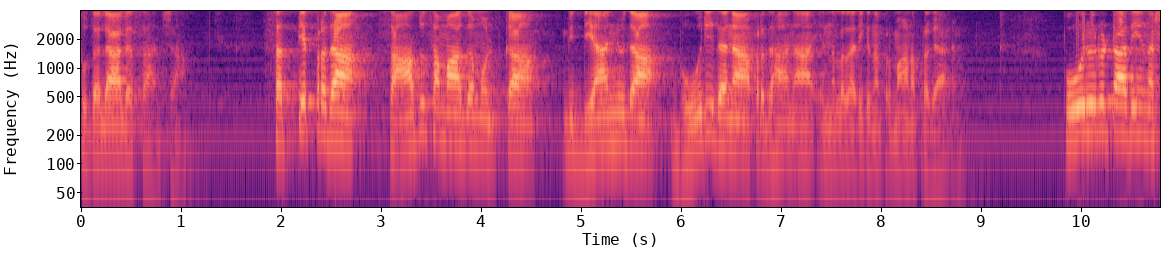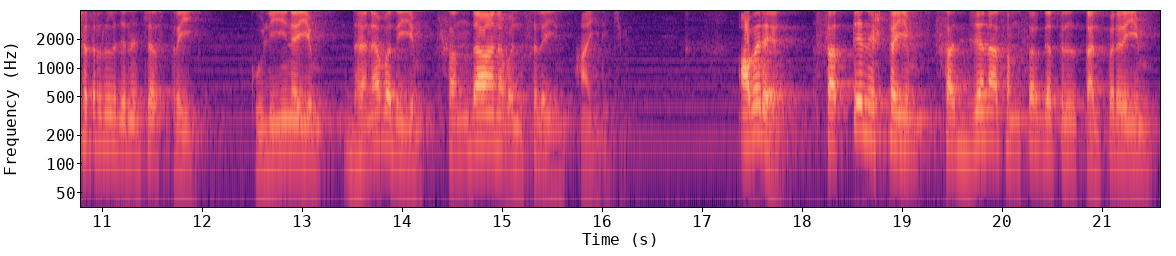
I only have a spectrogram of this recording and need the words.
സുതലാലസാച. സത്യപ്രദ സാധുസമാഗമോൽക്ക വിദ്യാന്യുത ഭൂരിധന പ്രധാന എന്നുള്ളതായിരിക്കുന്ന പ്രമാണപ്രകാരം പൂരുരുട്ടാതി നക്ഷത്രത്തിൽ ജനിച്ച സ്ത്രീ കുലീനയും ധനവതിയും സന്താനവത്സലയും ആയിരിക്കും. അവർ സത്യനിഷ്ഠയും സജ്ജന സംസർഗത്തിൽ തൽപരയും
